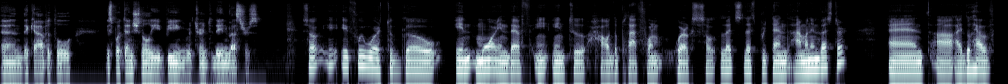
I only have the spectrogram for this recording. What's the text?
and the capital is potentially being returned to the investors. So if we were to go in more in depth in, into how the platform works, so let's let's pretend I'm an investor and uh, I do have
